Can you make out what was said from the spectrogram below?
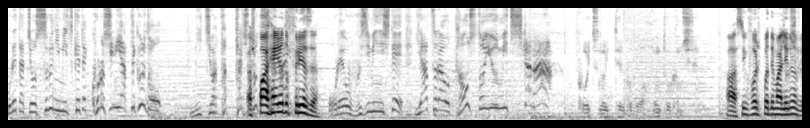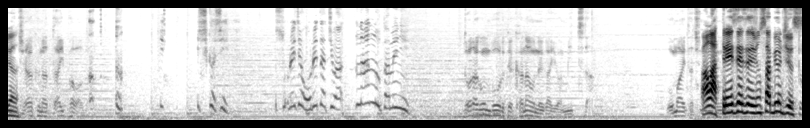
俺たちをすぐに見つけて殺しにやってくるぞ É a renda do Freeza. Tipo, ah, que for de poder maligno vendo. Ah lá, três desejos, não sabiam disso.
